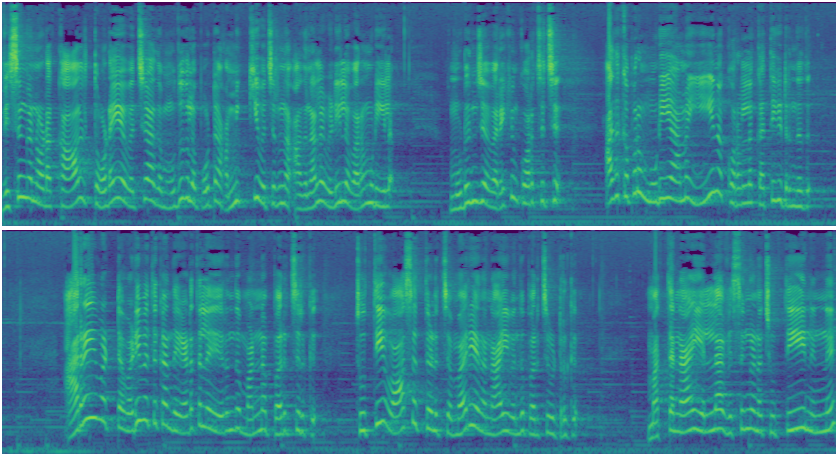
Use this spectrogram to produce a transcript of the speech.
விசுங்கனோட கால் தொடைய வச்சு அதை முதுகில் போட்டு அமுக்கி வச்சுருந்தான். அதனால் வெளியில் வர முடியல. முடிஞ்ச வரைக்கும் குறைச்சிச்சு. அதுக்கப்புறம் முடியாமல் ஈன குரலில் கத்திக்கிட்டு இருந்தது. அரைவட்ட வடிவத்துக்கு அந்த இடத்துல இருந்து மண்ணை பறிச்சிருக்கு. சுற்றி வாசத்தெளிச்ச மாதிரி அந்த நாய் வந்து பறிச்சு விட்டுருக்கு. மற்ற நாய் எல்லாம் விசுங்கனை சுற்றி நின்று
